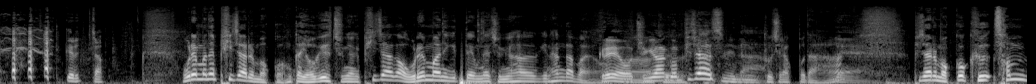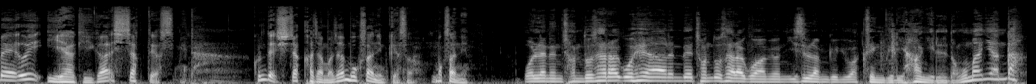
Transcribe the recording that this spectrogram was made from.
그렇죠. 오랜만에 피자를 먹고 그러니까 여기서 중요한 게 피자가 오랜만이기 때문에 중요하긴 한가 봐요. 그래요. 어, 중요한 그, 건 피자였습니다. 음, 도시락보다 네. 피자를 먹고 그 선배의 이야기가 시작되었습니다. 그런데 시작하자마자 목사님께서 목사님 원래는 전도사라고 해야 하는데 전도사라고 하면 이슬람교 유학생들이 항의를 너무 많이 한다.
